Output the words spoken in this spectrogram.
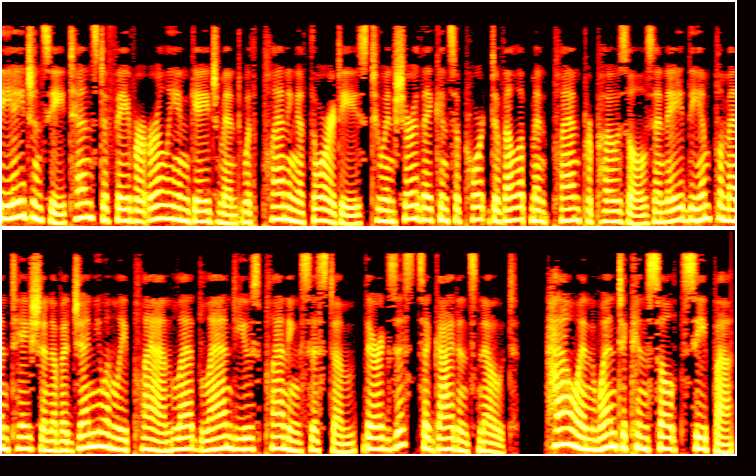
The agency tends to favour early engagement with planning authorities to ensure they can support development plan proposals and aid the implementation of a genuinely plan-led land use planning system. There exists a guidance note, How and when to consult SEPA,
